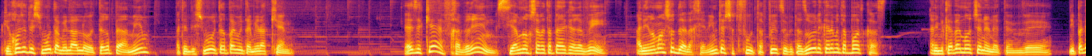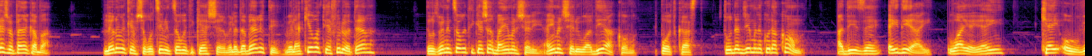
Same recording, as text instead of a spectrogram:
ככל שתשמעו את המילה לא יותר פעמים, אתם תשמעו יותר פעמים את המילה כן. איזה כיף, חברים, סיימנו עכשיו את הפרק הרביעי. אני ממש אודה לכם, אם תשתפו, תפיצו ותעזרו לי לקדם את הפודקאסט. אני מקווה מאוד שנהנתם, וניפגש בפרק הבא. לאלו מכם שרוצים ליצור איתי קשר ולדבר איתי ולהכיר אותי אפילו יותר, אתם מוזמנים ליצור איתי קשר באימייל שלי. האימייל שלי הוא עדי יעקב, פודקאסט, שטרודל gmail.com. עדי זה A-D-I-Y-A-A, K-O-V,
